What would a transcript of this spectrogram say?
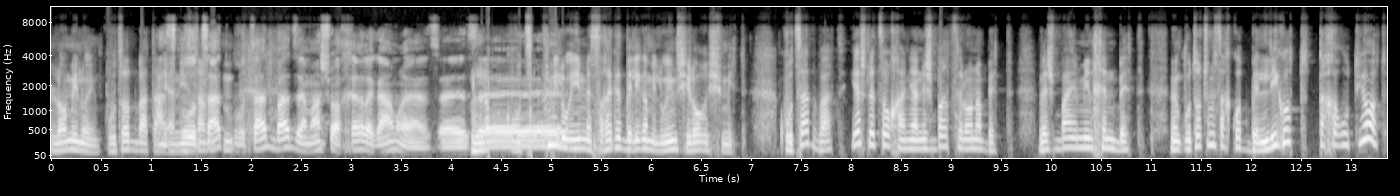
לא מילואים, קבוצות בת. אז קבוצת, שם... קבוצת בת זה משהו אחר לגמרי, זה... לא, זה... קבוצת מילואים משחקת בליגה מילואים שהיא לא רשמית. קבוצת בת, יש לצורך העניין, יש ברצלונה ב' ויש ביין מינכן ב', והן קבוצות שמשחקות בליגות תחרותיות,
